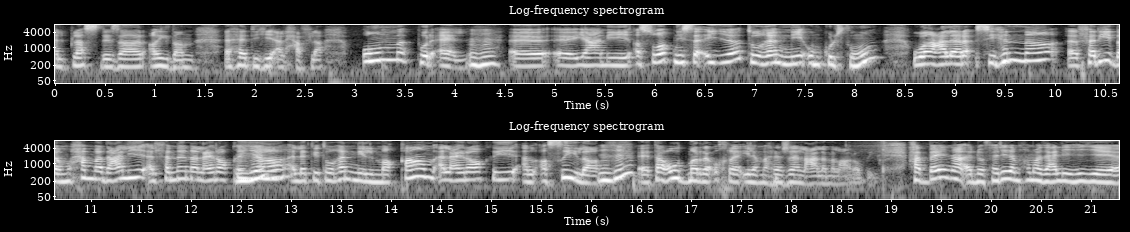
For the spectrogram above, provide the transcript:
ال Place des Arts أيضا هذه الحفلة. Oum par elles آه، آه، يعني أصوات نسائية تغني أم كلثوم وعلى رأسهن فريدة محمد علي الفنانة العراقية التي تغني المقام العراقي الأصيلة. آه، تعود مرة أخرى إلى مهرجان العالم العربي. حبينا أنه فريدة محمد علي هي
